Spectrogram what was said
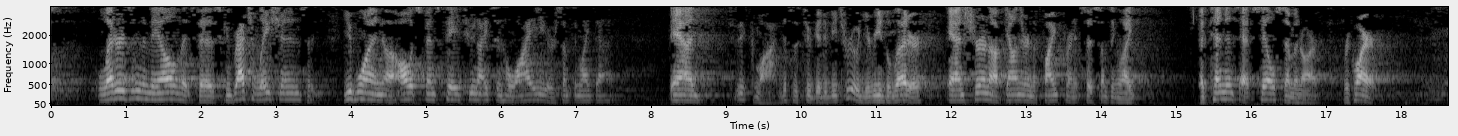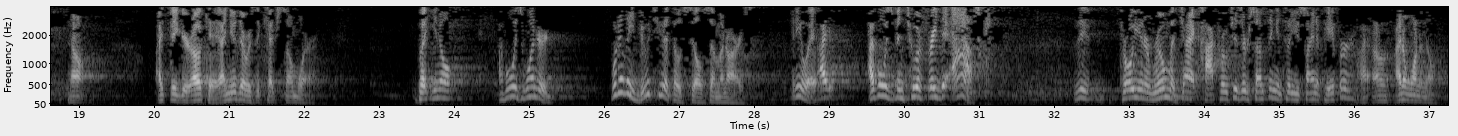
letters in the mail that says, congratulations, you've won uh, all expense paid two nights in Hawaii or something like that? And come on, this is too good to be true. And you read the letter, and sure enough, down there in the fine print, it says something like, attendance at sales seminar required. Now, I figure, okay, I knew there was a catch somewhere. But, you know, I've always wondered, what do they do to you at those sales seminars? Anyway, I, I've always been too afraid to ask. They throw you in a room with giant cockroaches or something until you sign a paper? I, I don't, I don't want to know.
